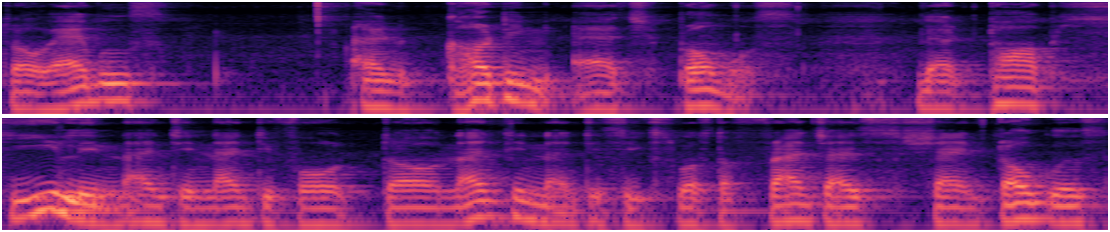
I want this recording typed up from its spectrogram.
through tables and cutting edge promos. Their top heel in 1994 to 1996 was the franchise Shane Douglas,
